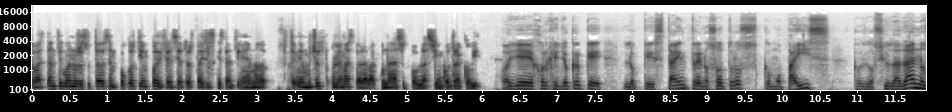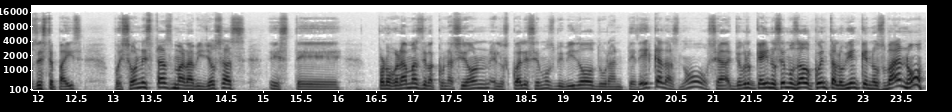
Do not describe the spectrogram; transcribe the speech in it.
bastante buenos resultados en poco tiempo a diferencia de otros países que están teniendo, teniendo muchos problemas para vacunar a su población contra COVID. Oye Jorge, yo creo que lo que está entre nosotros como país, con los ciudadanos de este país, pues son estas maravillosas este programas de vacunación en los cuales hemos vivido durante décadas, ¿no? O sea, yo creo que ahí nos hemos dado cuenta lo bien que nos va, ¿no?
